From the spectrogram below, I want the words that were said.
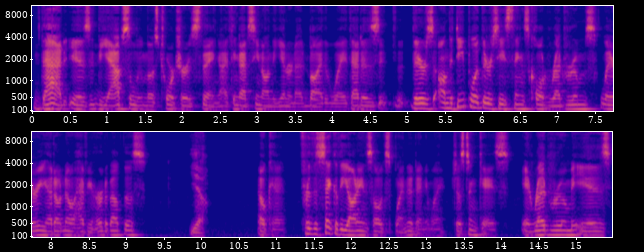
that is the absolute most torturous thing I think I've seen on the internet, by the way. That is there's on the deep web there's these things called red rooms, Larry. I don't know, have you heard about this? Yeah. Okay. For the sake of the audience, I'll explain it anyway, just in case. A red room is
